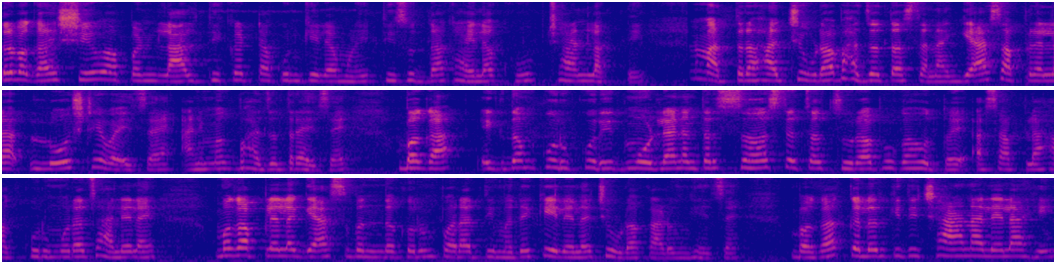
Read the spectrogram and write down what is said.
तर बघा शेव आपण लाल तिखट टाकून केल्यामुळे ती सुद्धा खायला खूप छान लागते. मात्र हा चिवडा भाजत असताना गॅस आपल्याला लोच ठेवायचा आहे आणि मग भाजत राहायचा आहे. बघा एकदम कुरकुरीत मोडल्यानंतर सहज त्याचा चुराफुगा होतोय असा आपला हा कुरमुरा झालेला आहे. मग आपल्याला गॅस बंद करून परातीमध्ये केलेला चिवडा काढून घ्यायचा आहे बघा कलर किती छान आलेला आहे.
